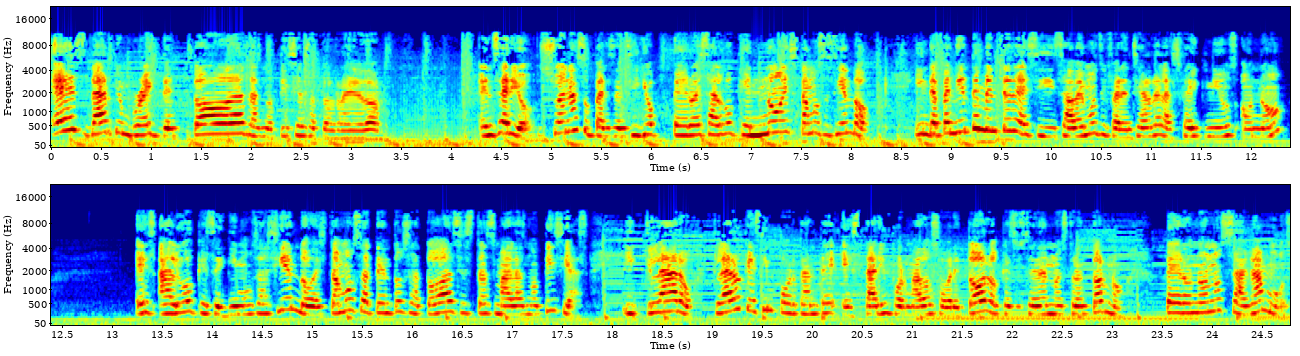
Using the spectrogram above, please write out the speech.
es darte un break de todas las noticias a tu alrededor. En serio, suena súper sencillo, pero es algo que no estamos haciendo. Independientemente de si sabemos diferenciar de las fake news o no, es algo que seguimos haciendo. Estamos atentos a todas estas malas noticias. Y claro, claro que es importante estar informados sobre todo lo que sucede en nuestro entorno, pero no nos hagamos.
